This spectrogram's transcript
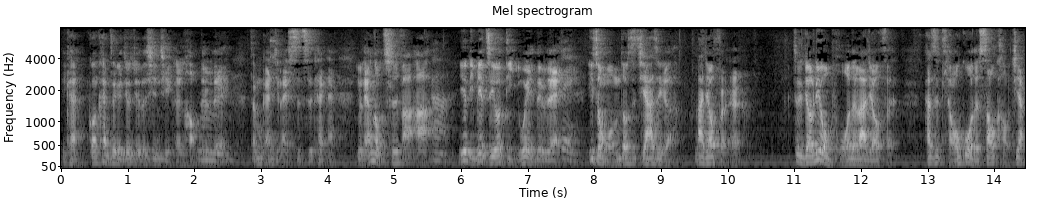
你看，光看这个就觉得心情很好，对不对？咱们赶紧来试吃看看，有两种吃法啊，嗯，因为里面只有底味，对不对？对。一种我们都是加这个辣椒粉儿，这个叫六婆的辣椒粉，它是调过的烧烤酱，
